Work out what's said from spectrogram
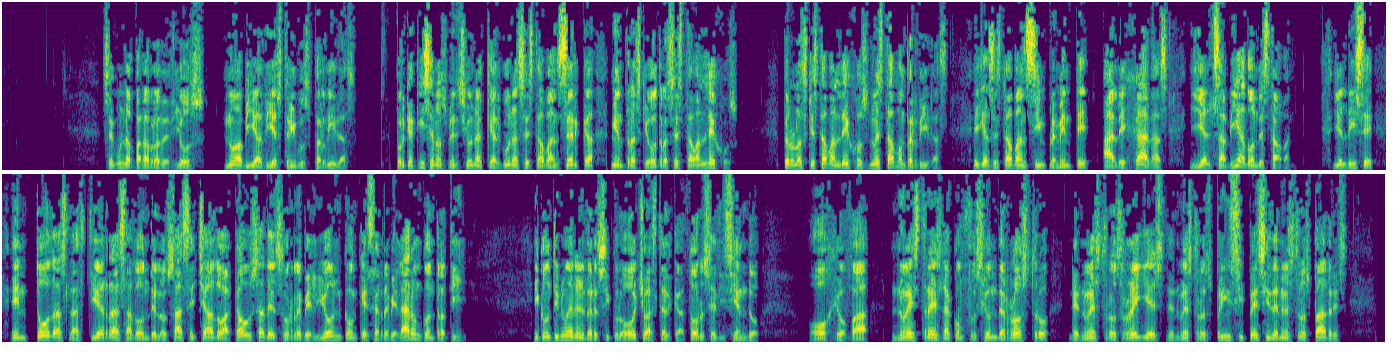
Según la palabra de Dios, no había diez tribus perdidas porque aquí se nos menciona que algunas estaban cerca mientras que otras estaban lejos. Pero las que estaban lejos no estaban perdidas, ellas estaban simplemente alejadas y él sabía dónde estaban. Y él dice, en todas las tierras a donde los has echado a causa de su rebelión con que se rebelaron contra ti. Y continúa en el versículo ocho hasta el catorce diciendo, Oh Jehová, nuestra es la confusión de rostro de nuestros reyes, de nuestros príncipes y de nuestros padres,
